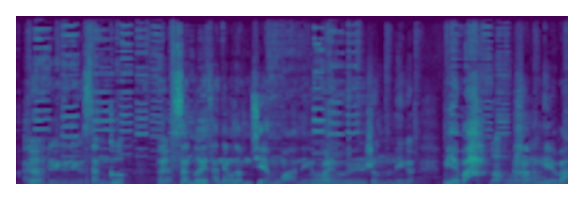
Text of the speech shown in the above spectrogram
还有这个这个三哥，呃，三哥也参加过咱们节目啊，那个《环游人生》的那个灭霸，灭霸，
